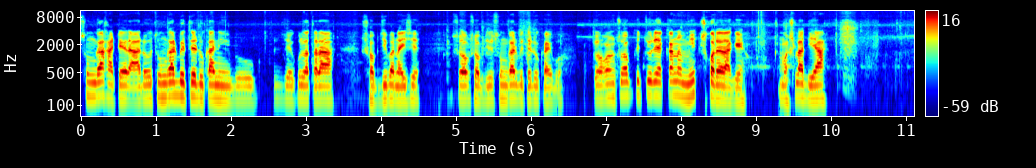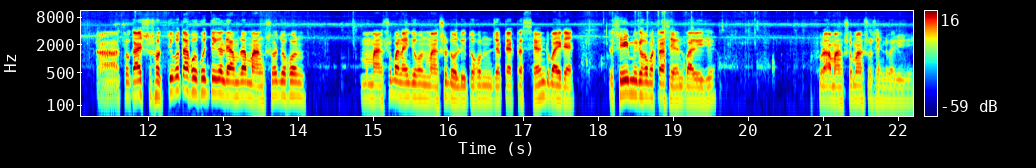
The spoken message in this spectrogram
চুঙ্গা খাটের আরও চুঙ্গার ভিতরে ঢুকানি যেগুলা তারা সবজি বানাইছে সব সবজি চুঙ্গার ভিতরে ঢুকাইব। তখন সব কিছুর একখানা মিক্স করার আগে। মশলা দিয়া। তো গাই সত্যি কথা কই- কইতে গেলে আমরা মাংস যখন মাংস বানাই যখন মাংস ডলি তখন যে একটা একটা সেন্ট বাইরে। তো সেই এরকম একটা সেন্ট বাইরেছে। পুরা মাংস মাংস সেন্ট বাইরেছে।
